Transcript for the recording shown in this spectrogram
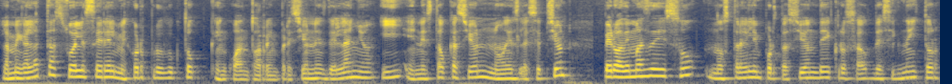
La Megalata suele ser el mejor producto en cuanto a reimpresiones del año y en esta ocasión no es la excepción, pero además de eso nos trae la importación de Crossout Designator,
